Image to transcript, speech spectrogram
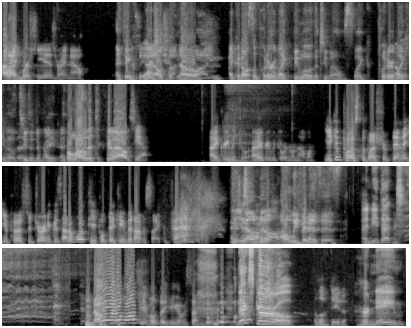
I like where she is right now. I think See, I also is is know- fine. I could also put her like below the two elves, like put her oh, like you know to the right. I think Below the two perfect. elves, yeah. I agree with Jordan. I agree with Jordan on that one. You can post the mushroom thing that you posted, Jordan, because I don't want people thinking that I'm a psychopath. I just No, no, I'll leave it as is. I need that. no, I don't want people thinking I'm a psychopath. Next girl! I love data. Her name,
